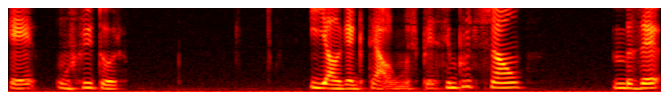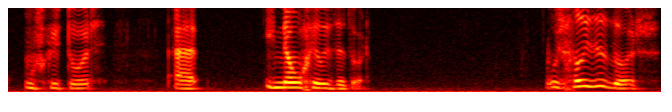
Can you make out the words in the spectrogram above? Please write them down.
é um escritor. E alguém que tem alguma espécie em produção, mas é um escritor uh, e não um realizador. Os realizadores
